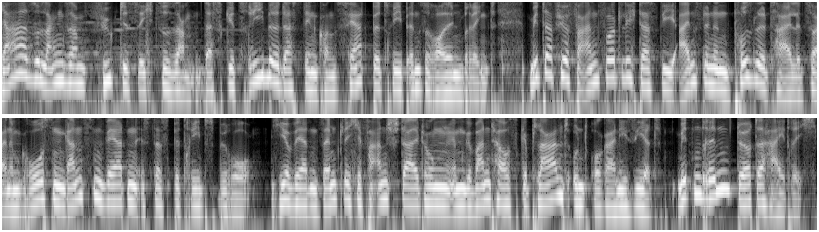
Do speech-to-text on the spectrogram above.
Ja, so langsam fügt es sich zusammen. Das Getriebe, das den Konzertbetrieb ins Rollen bringt. Mit dafür verantwortlich, dass die einzelnen Puzzleteile zu einem großen Ganzen werden, ist das Betriebsbüro. Hier werden sämtliche Veranstaltungen im Gewandhaus geplant und organisiert. Mittendrin Dörte Heidrich.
